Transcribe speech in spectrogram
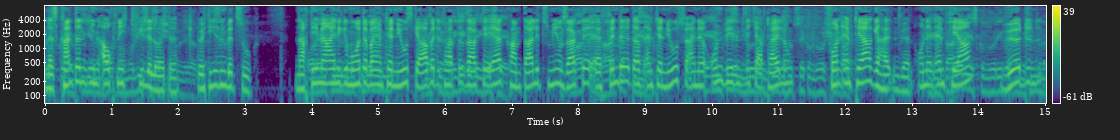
Und es kannten ihn auch nicht viele Leute durch diesen Bezug. Nachdem er einige Monate bei MT News gearbeitet hatte, sagte er, kam Dali zu mir und sagte, er finde, dass MT News für eine unwesentliche Abteilung von MTA gehalten wird. Und in MTA würden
